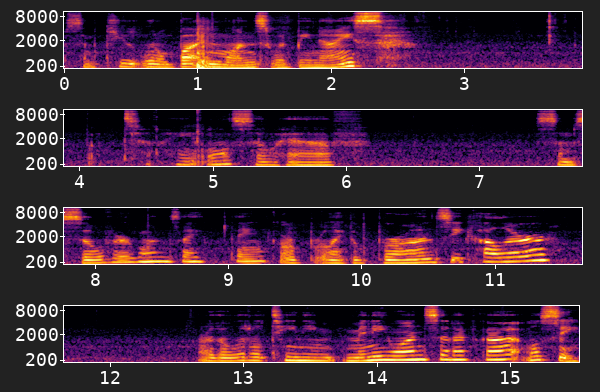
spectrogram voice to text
Some cute little button ones would be nice. But I also have some silver ones, I think, or like a bronzy color. Or the little teeny mini ones that I've got. We'll see.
